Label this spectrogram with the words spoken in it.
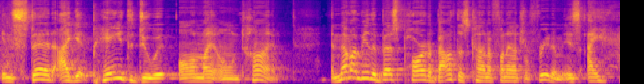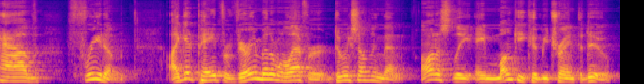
Instead, I get paid to do it on my own time. And that might be the best part about this kind of financial freedom is I have freedom. I get paid for very minimal effort doing something that honestly a monkey could be trained to do.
